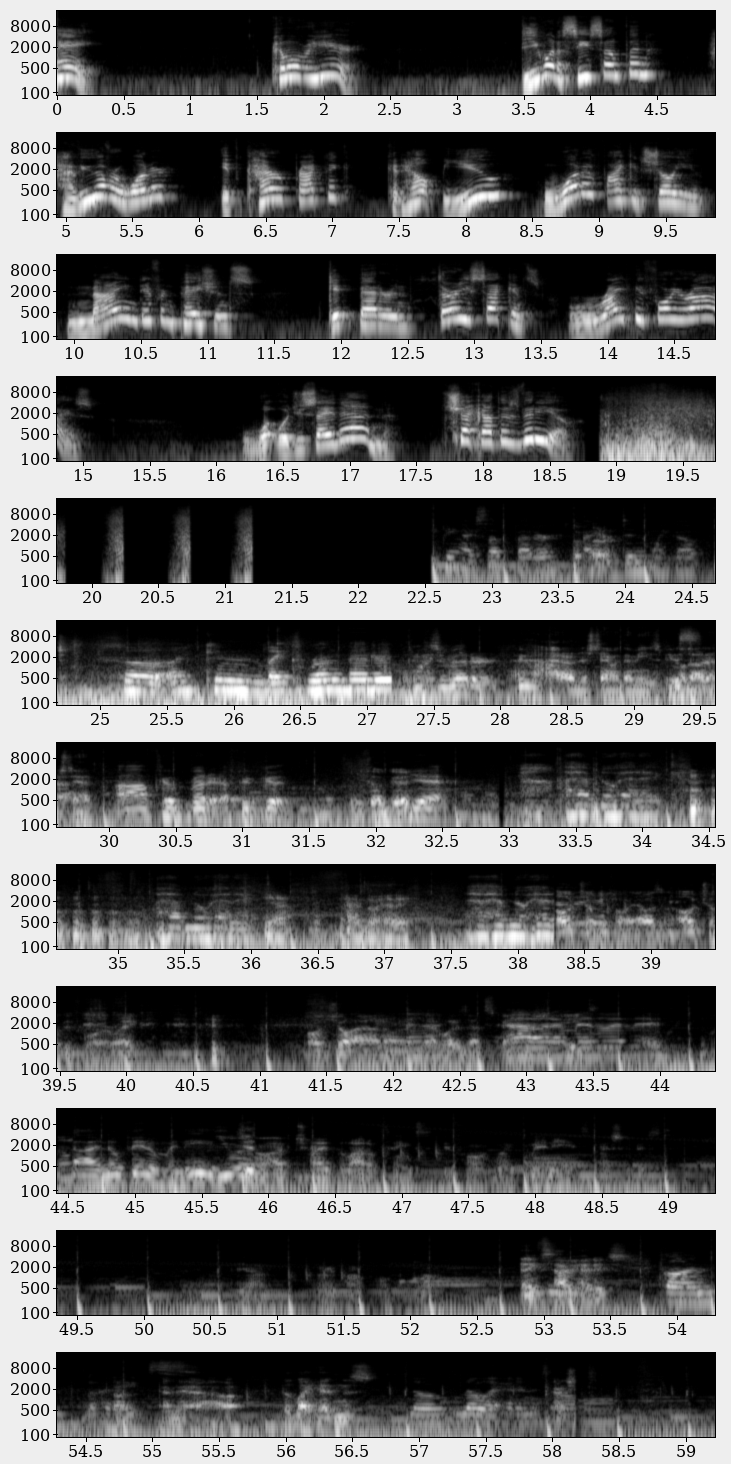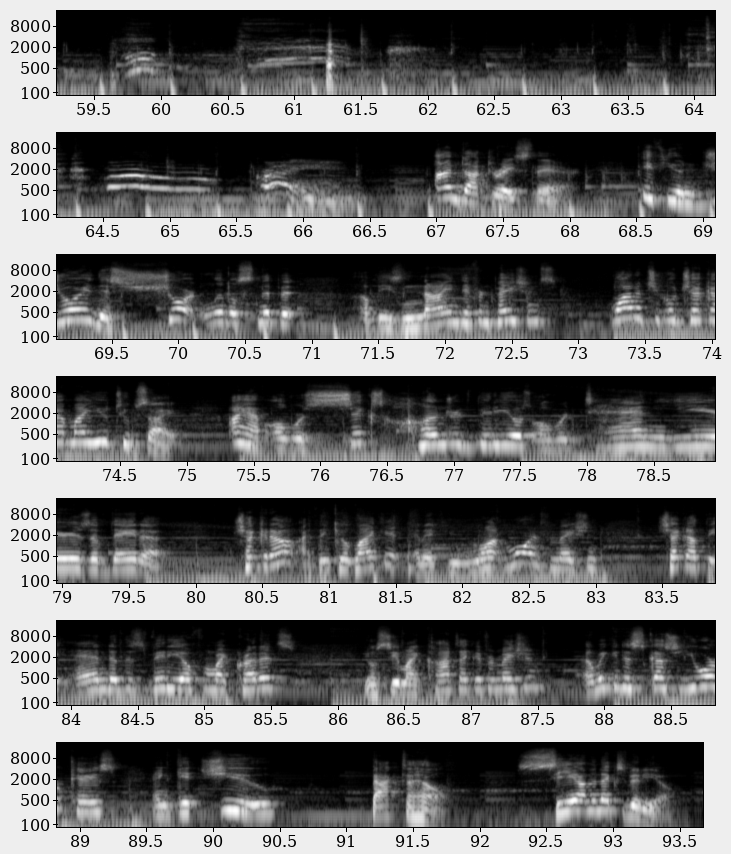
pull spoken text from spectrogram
Hey, come over here. Do you want to see something? Have you ever wondered if chiropractic could help you? What if I could show you nine different patients get better in 30 seconds right before your eyes? What would you say then? Check out this video. Sleeping, I slept better. Slept better? I didn't wake up. So I can like run better. Much better. Feel, I don't understand what that means. People don't it's, uh, understand. I feel better. I feel good. You feel good? Yeah. I have no headache. I have no headache. Yeah, I have no headache. I have no headache. Ocho before. That was an ocho before, right? ocho, I don't know. Is that, what is that, Spanish? Eight? Uh, no pain on my knees. You know, I've tried a lot of things before, Headaches? How are your headaches? Gone. The headaches. And uh, the lightheadedness? no, no lightheadedness. No. Crying. I'm Dr. Ace Thayer. If you enjoyed this short little snippet of these nine different patients, why don't you go check out my YouTube site? I have over 600 videos, over 10 years of data. Check it out, I think you'll like it. And if you want more information, check out the end of this video for my credits. You'll see my contact information, and we can discuss your case and get you back to health. See you on the next video.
